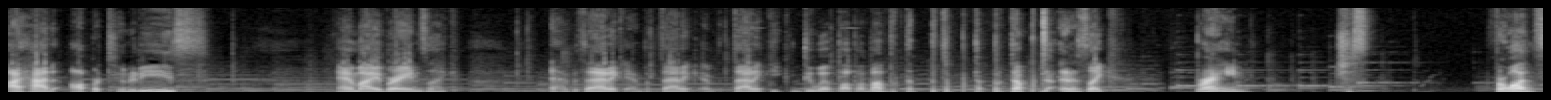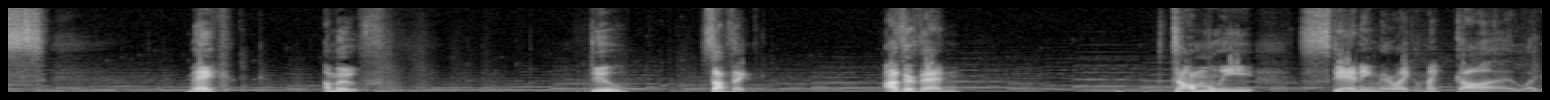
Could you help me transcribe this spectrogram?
I had opportunities, and my brain's like, empathetic, empathetic, empathetic. You can do it. Blah, blah, blah, and it's like, brain, just for once, make a move. Do something other than dumbly standing there like, oh my god, like,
